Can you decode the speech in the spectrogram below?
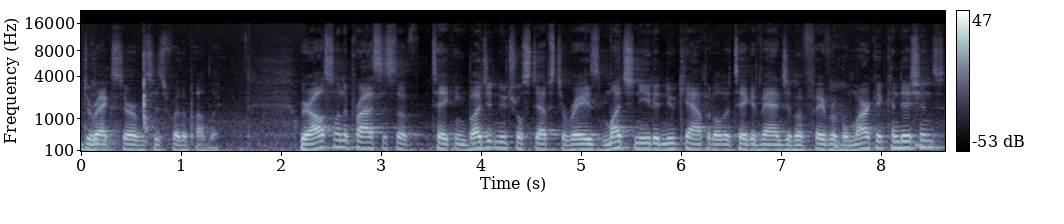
direct services for the public. We're also in the process of taking budget neutral steps to raise much needed new capital to take advantage of favorable market conditions,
